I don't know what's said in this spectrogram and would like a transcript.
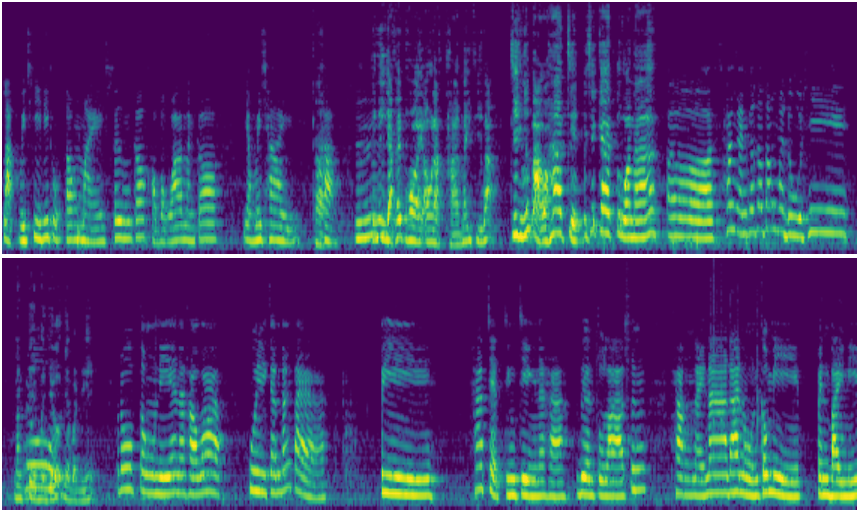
หลักวิธีที่ถูกต้องไหม ซึ่งก็ขอบอกว่ามันก็ยังไม่ใช่ครับ ค่ะอืมทีนี้อยากให้พลอยเอาหลักฐานมาอีกทีว่า จริงหรือเปล่าว่า57 ไม่ใช่แก้ตัวนะเออถ้างั้นก็จะต้องมาดูที่ นางเตรียมมาเยอะเนี่ยวันนี้ รูปตรงนี้นะคะว่าคุยกันตั้งแต่ปี 57 จริง ๆ นะคะ เดือนตุลาซึ่งทางในหน้าด้านนู้นก็มี เป็นใบนี้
